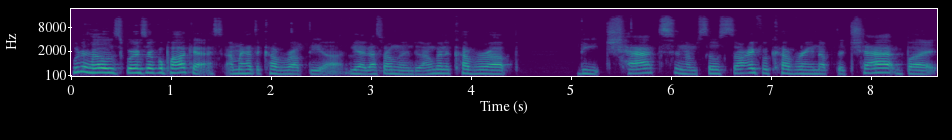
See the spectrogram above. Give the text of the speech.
"Who the hell is Squared Circle Podcast?" I'm gonna have to cover up the. Uh, yeah, that's what I'm gonna do. I'm gonna cover up the chat, and I'm so sorry for covering up the chat, but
